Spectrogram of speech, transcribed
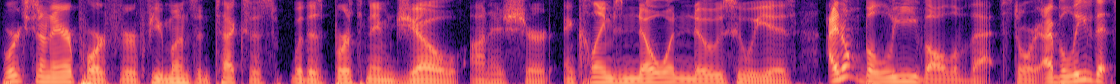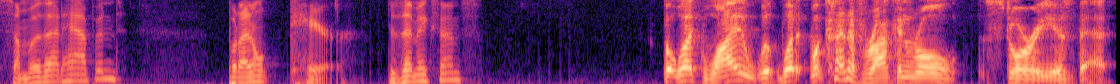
Works in an airport for a few months in Texas with his birth name Joe on his shirt and claims no one knows who he is. I don't believe all of that story. I believe that some of that happened, but I don't care. Does that make sense? But like, why? What? What, kind of rock and roll story is that?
